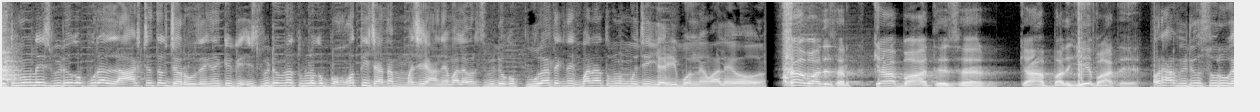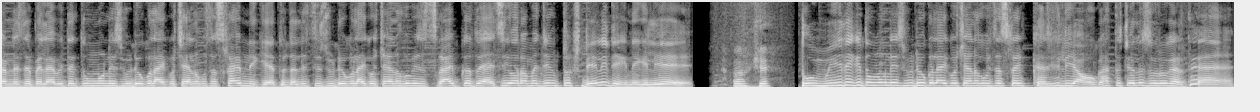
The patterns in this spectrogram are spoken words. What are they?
तो तुम लोग ने इस वीडियो को पूरा लास्ट तक ज़रूर देखना क्योंकि इस वीडियो में ना तुम लोग को बहुत ही ज़्यादा मज़े आने वाले और इस वीडियो को पूरा देखने के बाद ना तुम लोग मुझे यही बोलने वाले हो। क्या बात है सर? क्या बात है सर? क्या बात ये बात है। और हाँ वीडियो शुरू करने से पहले अभी तक तुम लोगों ने इस वीडियो को लाइक और चैनल को सब्सक्राइब नहीं किया तो जल्दी से इस वीडियो को लाइक और चैनल को भी सब्सक्राइब कर दो ऐसी और अमेजिंग ट्रिक्स डेली देखने के लिए। ओके तो उम्मीद है कि तुम लोगों ने इस वीडियो को लाइक और चैनल को भी सब्सक्राइब कर ही लिया होगा तो चलो शुरू करते हैं।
